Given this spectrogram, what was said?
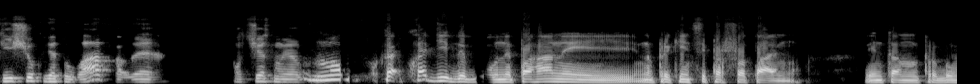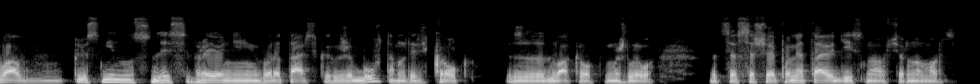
Кліщук рятував, але От чесно, я. Ну, в Хадіди був непоганий наприкінці першого тайму. Він там пробував плюс-мінус десь в районі Воротарської вже був, там десь крок, за два кроки, можливо. Це все, що я пам'ятаю дійсно в Чорноморці.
